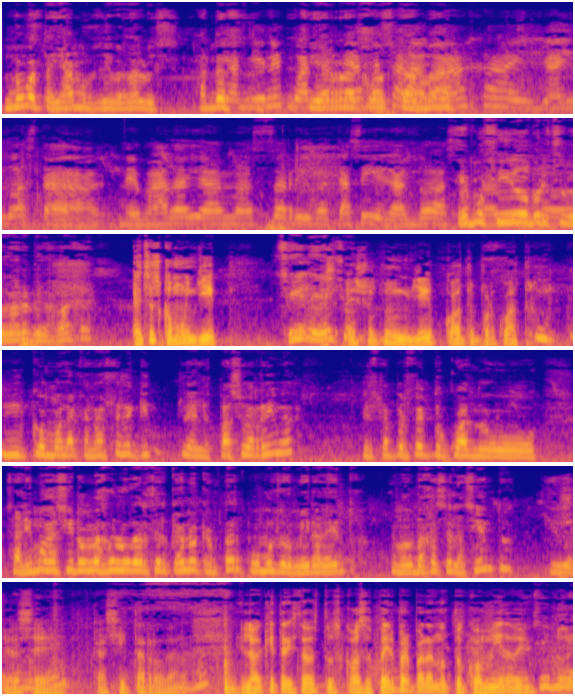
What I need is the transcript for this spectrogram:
No batallamos, de verdad, Luis. Andas Ya tiene cuatro sierra, viajes a costa, la baja y ya ha ido hasta Nevada, ya más arriba, casi llegando a Hemos ido a muchos lugares de la baja. Esto es como un Jeep. Sí, de hecho. Eso es un Jeep 4x4. Y, y como la canasta le quita el espacio arriba, Está perfecto. Cuando salimos así nomás a un lugar cercano a acampar, podemos dormir adentro. Nomás bajas el asiento y Se dormimos hace casita rodando. Y luego aquí traes todas tus cosas para ir preparando tu comida. Sí, mira,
